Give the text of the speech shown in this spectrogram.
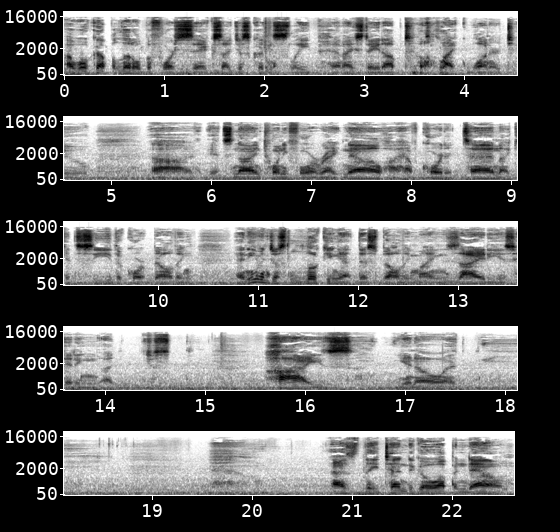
I woke up a little before six. I just couldn't sleep, and I stayed up till like one or two. Uh, it's 9:24 right now. I have court at 10. I can see the court building, and even just looking at this building, my anxiety is hitting a, just highs. You know, as they tend to go up and down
